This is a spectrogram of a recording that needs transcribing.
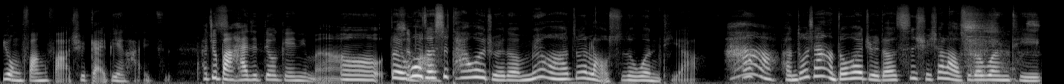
用方法去改变孩子，他就把孩子丢给你们啊。嗯，对，或者是他会觉得没有啊，这是老师的问题啊。啊，很多家长都会觉得是学校老师的问题，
